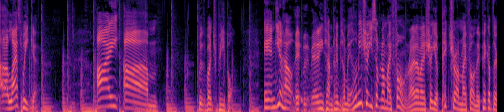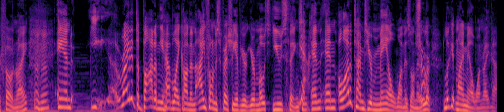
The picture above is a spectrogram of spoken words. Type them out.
uh, last weekend, I um with a bunch of people, and you know how uh, anytime people tell me, "Let me show you something on my phone," right? I'm going to show you a picture on my phone. They pick up their phone, right? And right at the bottom, you have like on an iPhone, especially, you have your, your most used things, and, Yeah. and and a lot of times your mail one is on there. Sure. Look, look at my mail one right now.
